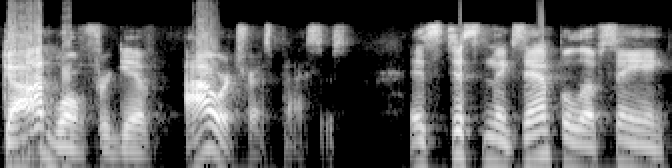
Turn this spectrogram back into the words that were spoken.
God won't forgive our trespasses. It's just an example of saying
